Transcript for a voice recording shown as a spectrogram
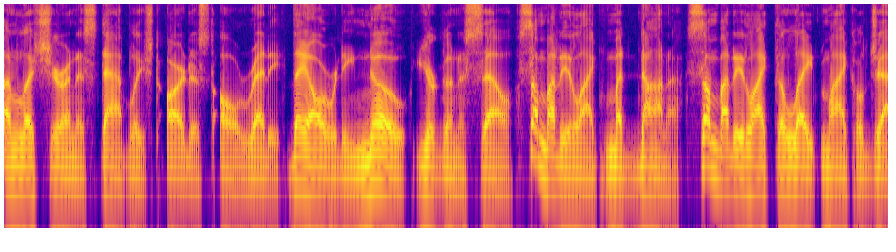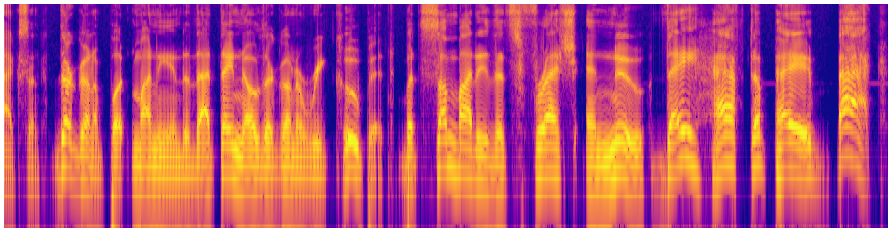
unless you're an established artist already. They already know you're going to sell. Somebody like Madonna, somebody like the late Michael Jackson, they're going to put money into that. They know they're going to recoup it. But somebody that's fresh and new, they have to pay back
